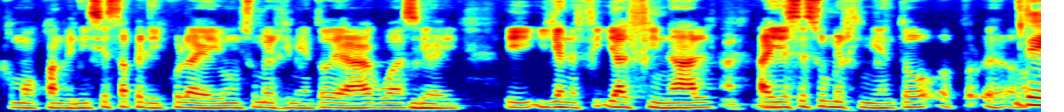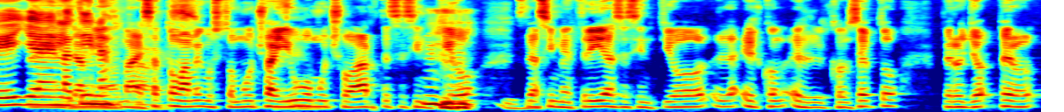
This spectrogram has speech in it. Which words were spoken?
como cuando inicia esta película y hay un sumergimiento de aguas y, Ujú. hay, y, y en el y al final hay ese sumergimiento eh, De ella en latina. misma. Esa toma me gustó mucho, ahí Sí. hubo mucho arte, se sintió Ujú. la simetría, se sintió la- el, con- el concepto, pero yo, pero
